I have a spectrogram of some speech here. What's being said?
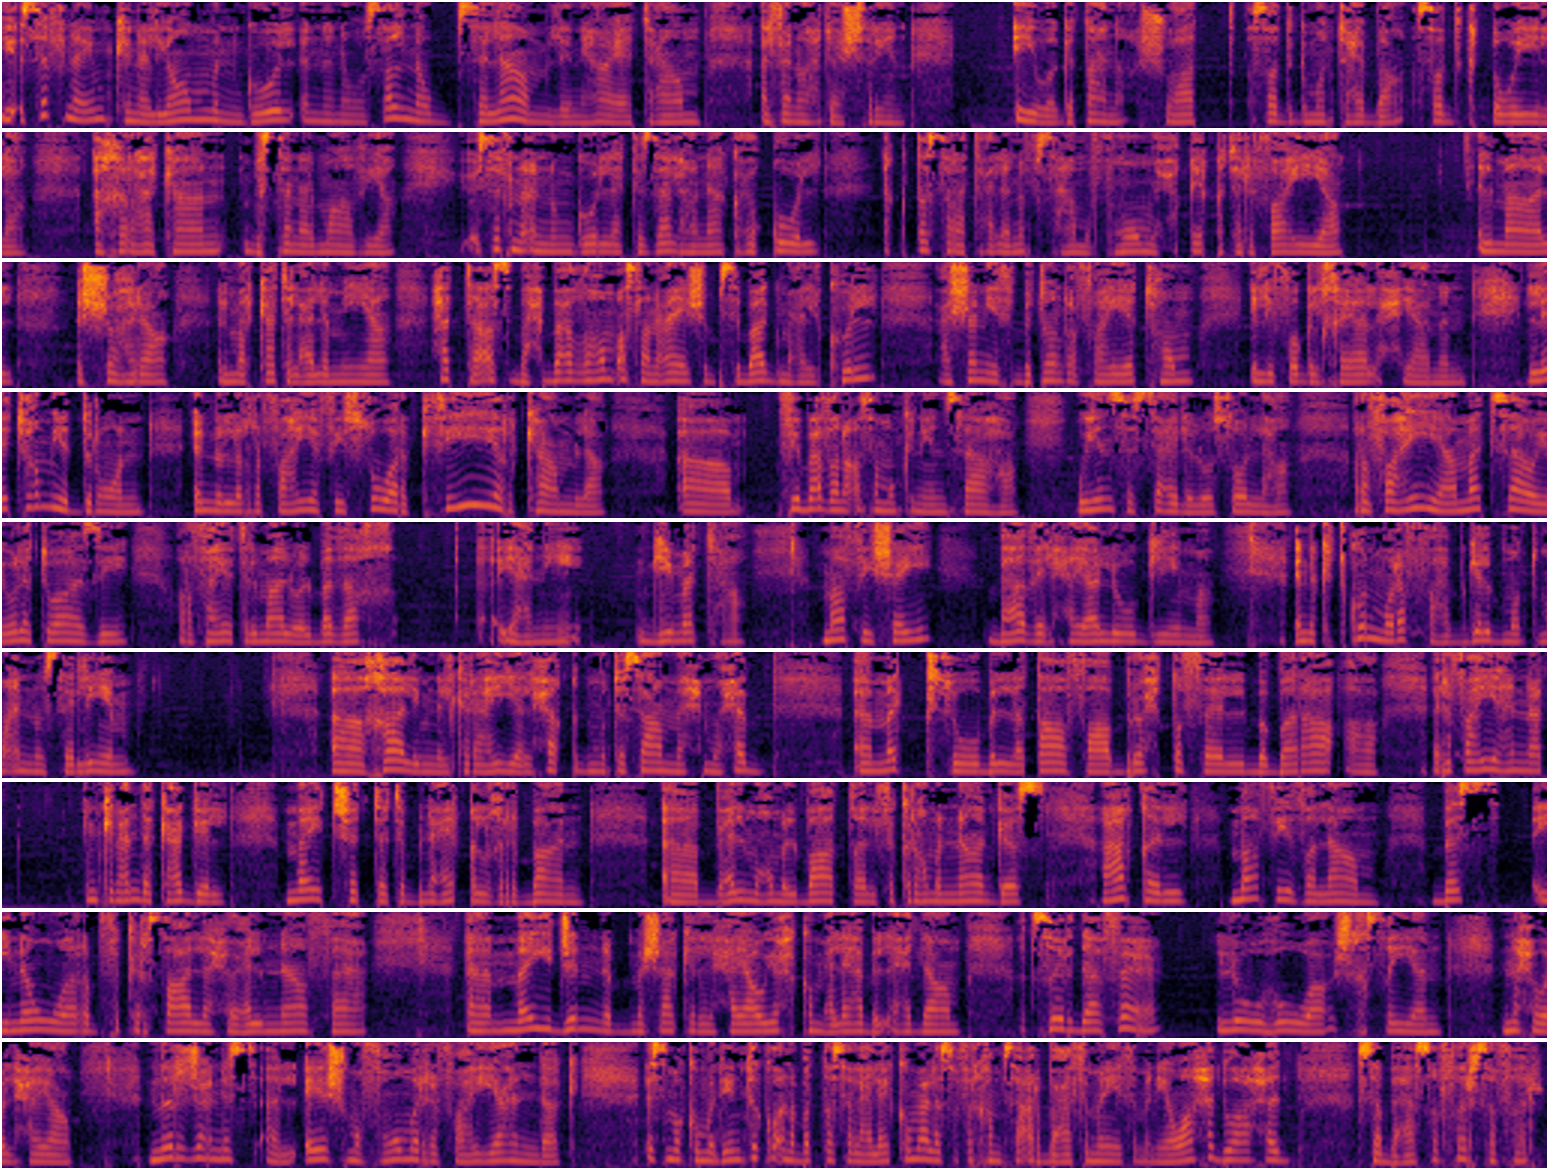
يأسفنا يمكن اليوم نقول أننا وصلنا بسلام لنهاية عام 2021 أيوة قطعنا أشواط صدق متعبة صدق طويلة. آخرها كان بالسنة الماضية. يؤسفنا أنه نقول لا تزال هناك عقول اقتصرت على نفسها مفهوم وحقيقة الرفاهية المال الشهرة الماركات العالمية حتى أصبح بعضهم أصلا عايش بسباق مع الكل عشان يثبتون رفاهيتهم اللي فوق الخيال أحيانا. ليتهم يدرون أنه للرفاهية في صور كثير كاملة آه في بعضنا أصلا ممكن ينساها وينسى السعي للوصول لها. رفاهية ما تساوي ولا توازي رفاهية المال والبذخ يعني قيمتها. ما في شيء بهذه الحياة له قيمة. إنك تكون مرفه بقلب مطمئن وسليم. آه خالي من الكراهية الحقد متسامح محب آه مكسو باللطافة بروح طفل ببراءة. الرفاهية انك يمكن عندك عقل ما يتشتت بنعيق الغربان. آه، بعلمهم الباطل فكرهم الناقص. عقل ما في ظلام بس ينور بفكر صالح وعلم نافع. ما يجنب مشاكل الحياة ويحكم عليها بالإعدام. تصير دافع له هو شخصيا نحو الحياة. نرجع نسأل إيش مفهوم الرفاهية عندك؟ اسمك ومدينتك وأنا بتصل عليكم على صفر خمسة أربعة ثمانية, ثمانية واحد, واحد سبعة صفر صفر.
